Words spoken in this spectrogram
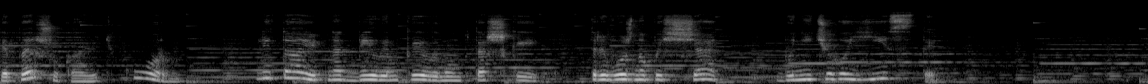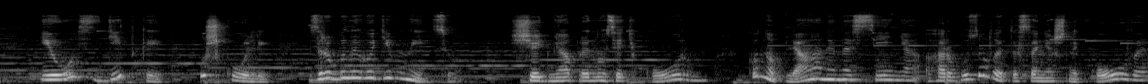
тепер шукають корм. Літають над білим килимом пташки, тривожно пищать, бо нічого їсти. І ось дітки у школі зробили годівницю. Щодня приносять корм, конопляне насіння, гарбузове та соняшникове,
